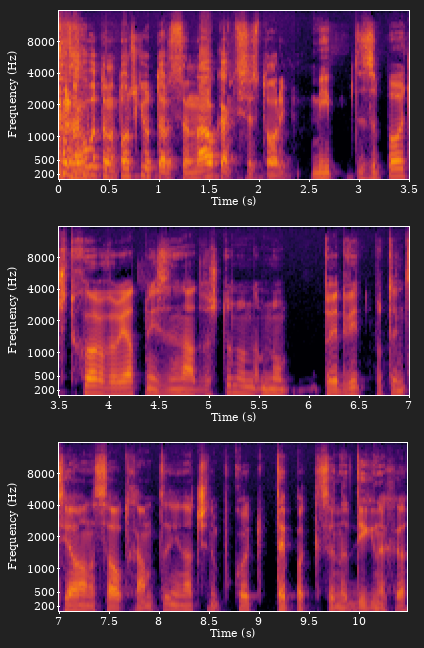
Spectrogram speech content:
загубата на точки от Арсенал, как ти се стори? Ми, за повечето хора вероятно изненадващо, но, но предвид потенциала на Саутхамптън и начина по който те пък се надигнаха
